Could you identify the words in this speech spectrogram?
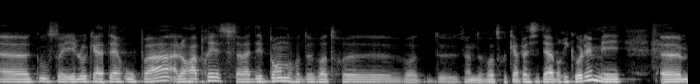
euh, que vous soyez locataire ou pas. Alors après, ça va dépendre de votre, euh, votre- de, enfin, de votre capacité à bricoler, mais euh,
